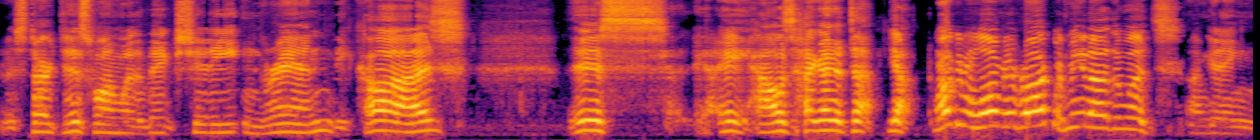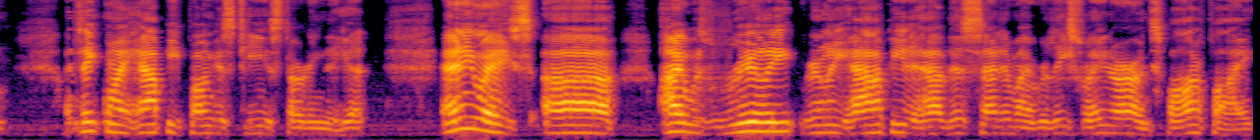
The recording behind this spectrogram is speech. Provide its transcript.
I'm going to start this one with a big shit-eating grin because this, hey, how's, I got to yeah, welcome to Long Live Rock with me, lad of the woods. I'm getting, I think my happy fungus tea is starting to hit. Anyways, uh, I was really, really happy to have this set in my release radar on Spotify.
